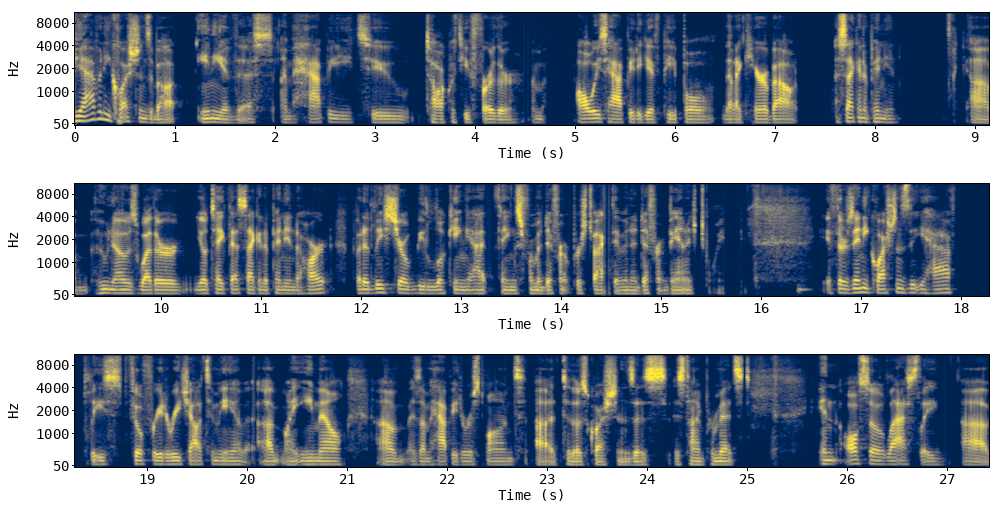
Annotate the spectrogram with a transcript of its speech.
you have any questions about any of this, I'm happy to talk with you further. I'm always happy to give people that I care about a second opinion. Um, who knows whether you'll take that second opinion to heart, but at least you'll be looking at things from a different perspective and a different vantage point. If there's any questions that you have, please feel free to reach out to me. Uh, uh, my email, um, as I'm happy to respond uh, to those questions as as time permits. And also, lastly, uh,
